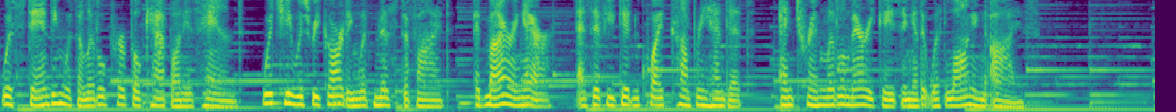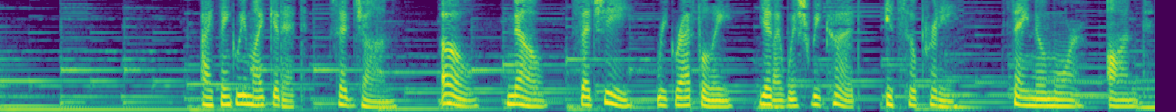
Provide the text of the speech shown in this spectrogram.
was standing with a little purple cap on his hand, which he was regarding with mystified, admiring air, as if he didn't quite comprehend it, and trim little Mary gazing at it with longing eyes. I think we might get it, said John. Oh, no, said she, regretfully, yet I wish we could, it's so pretty. Say no more, aunt.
